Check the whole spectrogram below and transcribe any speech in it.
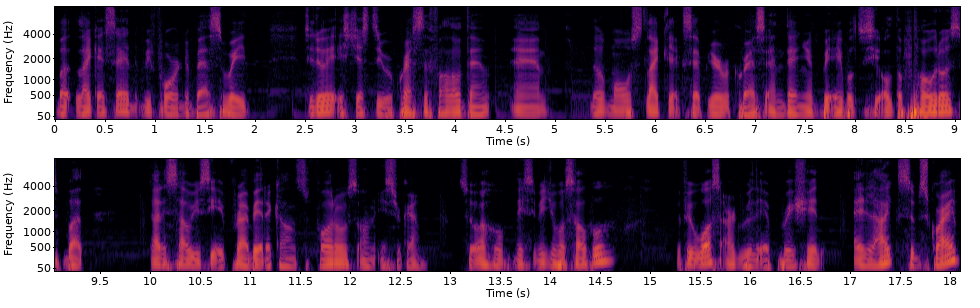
But like i said before the best way to do it is just to request to follow them and they'll most likely accept your request and then you'll be able to see all the photos. But that is how you see a private account's photos on instagram. So i hope this video was helpful. If it was i'd really appreciate a like subscribe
